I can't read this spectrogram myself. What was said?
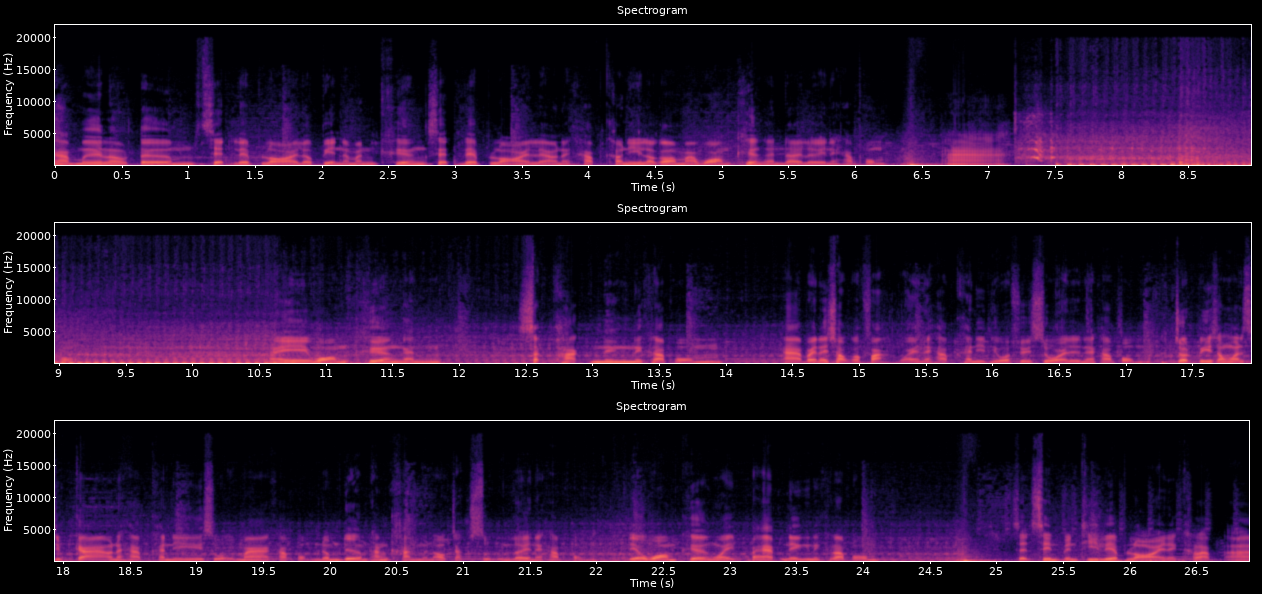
ครับ เมื่อเราเติมเสร็จเรียบร้อย เราเปลี่ยนน้ำมันเครื่องเสร็จเรียบร้อยแล้วนะครับ คราวนี้เราก็มาวอร์มเครื่องกันได้เลยนะครับผมอ่าให้วอร์มเครื่องกันสักพักหนึ่งนะครับผมอ่าไปในช็อปก็ฝากไว้นะครับ คันนี้ถือว่าสวยๆเลยนะครับผมจดปี 2019 นะครับ คันนี้สวยมากครับผมเดิมๆทั้งคันเหมือนออกจากศูนย์เลยนะครับผมเดี๋ยววอร์มเครื่องไว้แป๊บหนึ่งนะครับผม เสร็จสิ้นเป็นที่เรียบร้อยนะครับอ่า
